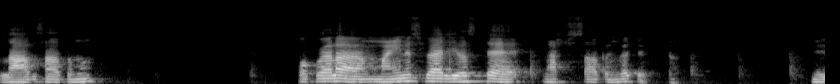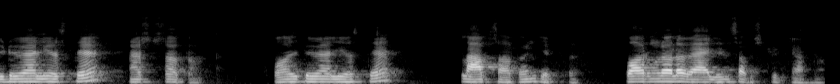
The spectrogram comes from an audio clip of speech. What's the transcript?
లాభ శాతము. ఒకవేళ మైనస్ వాల్యూ వస్తే నష్ట శాతంగా చెప్తాం. నెగిటివ్ వాల్యూ వస్తే నష్ట శాతం. పాజిటివ్ వాల్యూ వస్తే లాభ శాతం అని చెప్తాం. ఫార్ములాలో వాల్యూని సబ్స్టిట్యూట్ చేద్దాం.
